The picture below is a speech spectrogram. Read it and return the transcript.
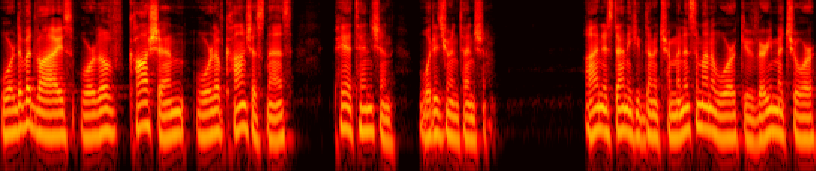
word of advice, word of caution, word of consciousness, pay attention. What is your intention? I understand if you've done a tremendous amount of work, you're very mature,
